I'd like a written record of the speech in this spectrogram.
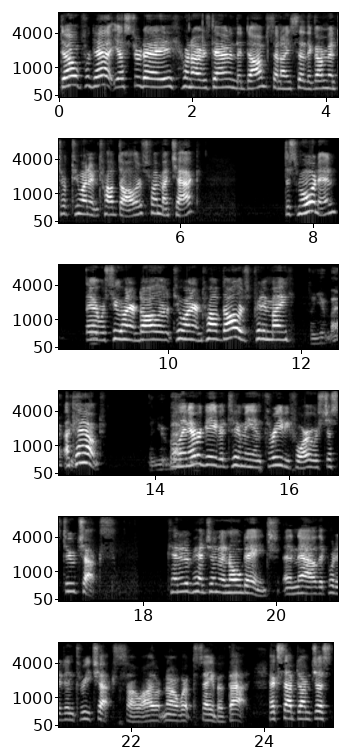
Don't forget, yesterday when I was down in the dumps and I said the government took $212 from my check, this morning there was $200, $212 put in my account. Then you're back. Well, they never gave it to me in three before. It was just two checks. Canada pension and old age. And now they put it in three checks. So I don't know what to say about that. Except I'm just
